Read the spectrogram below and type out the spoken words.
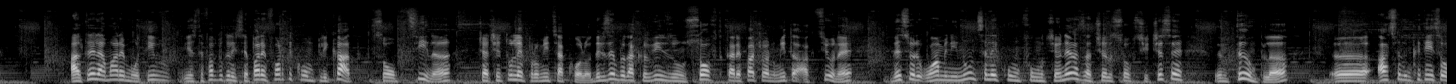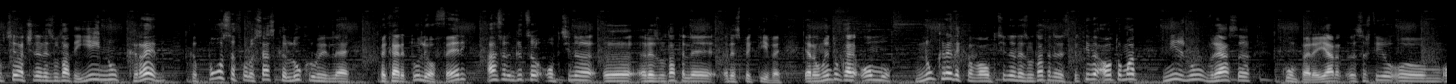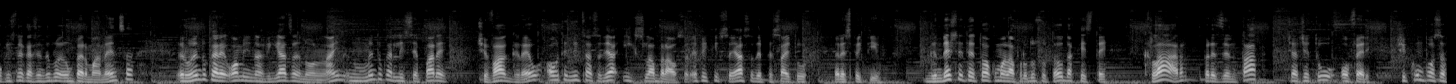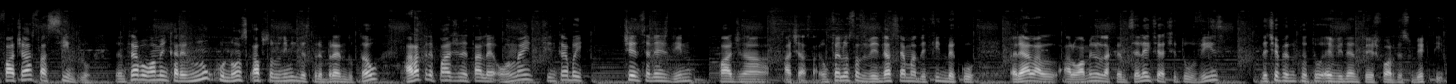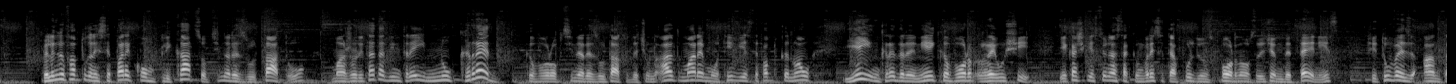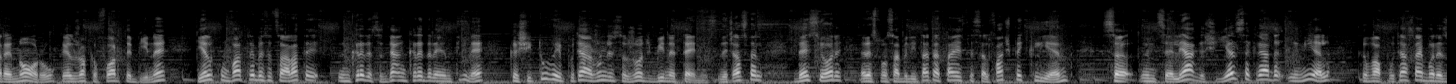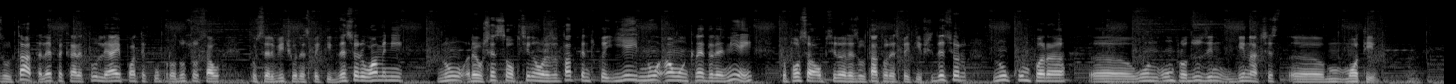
Al treilea mare motiv este faptul că li se pare foarte complicat să obțină ceea ce tu le promiți acolo. De exemplu, dacă vinzi un soft care face o anumită acțiune, deseori oamenii nu înțeleg cum funcționează acel soft și ce se întâmplă uh, astfel încât ei să obțină acele rezultate. Ei nu cred că pot să folosească lucrurile pe care tu le oferi astfel încât să obțină uh, rezultatele respective. Iar în momentul în care omul nu crede că va obține rezultatele respective, automat nici nu vrea să cumpere. Iar uh, să știi o, o chestiune care se întâmplă în permanență, în momentul în care oamenii navighează în online, în momentul în care li se pare ceva greu, au tendința să dea X la browser, efectiv să iasă de pe site-ul respectiv. Gândește-te tu acum la produsul tău dacă este clar prezentat ceea ce tu oferi. Și cum poți să faci asta? Simplu. Întreabă oameni care nu cunosc absolut nimic despre brandul tău, arată-le paginile tale online și întreabă ce înțelegi din pagina aceasta. În felul ăsta îți vei da seama de feedback-ul real al, al oamenilor dacă înțeleg ceea ce tu vinzi. De ce? Pentru că tu, evident, tu ești foarte subiectiv. Pe lângă faptul că le se pare complicat să obțină rezultatul, majoritatea dintre ei nu cred că vor obține rezultatul. Deci un alt mare motiv este faptul că nu au ei încredere în ei că vor reuși. E ca și chestiunea asta când vrei să te apuci de un sport nou, să zicem de tenis, și tu vezi antrenorul, că el joacă foarte bine, el cumva trebuie să-ți arate încredere, să-ți dea încredere în tine că și tu vei putea ajunge să joci bine tenis. Deci astfel, deseori, responsabilitatea ta este să-l faci pe client să înțeleagă și el să creadă în el că va putea să aibă rezultatele pe care tu le ai poate cu produsul sau cu serviciul respectiv. Deseori oamenii nu reușesc să obțină un rezultat pentru că ei nu au încredere în ei că pot să obțină rezultatul respectiv și deseori nu cumpără uh, un, un produs din, din acest uh, motiv.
